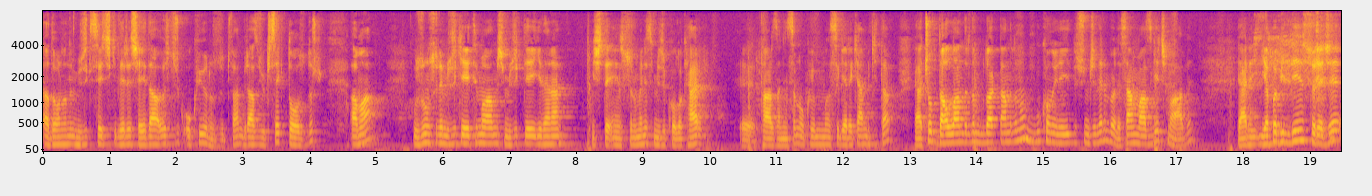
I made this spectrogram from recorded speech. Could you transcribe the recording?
Adorno'nun müzik seçkileri Şeyda Öztürk okuyunuz lütfen. Biraz yüksek dozdur. Ama uzun süre müzik eğitimi almış, müzikle ilgilenen işte enstrümanist, müzikolog her e, tarzdan insan okuması gereken bir kitap. Ya çok dallandırdım, budaklandırdım ama bu konuyla ilgili düşüncelerim böyle. Sen vazgeçme abi. Yani yapabildiğin sürece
